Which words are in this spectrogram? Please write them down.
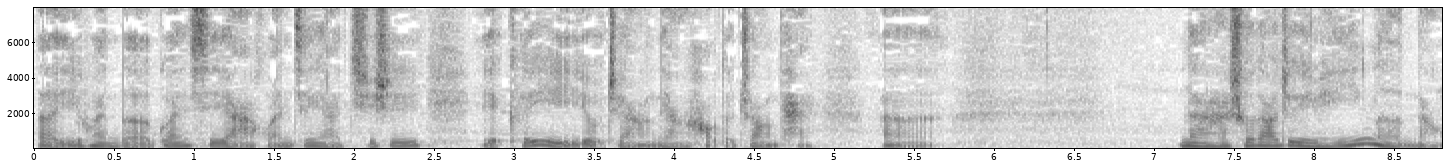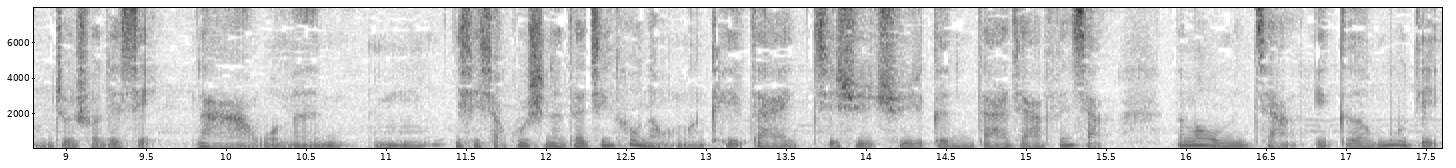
呃医患的关系啊、环境啊，其实也可以有这样良好的状态，嗯。那说到这个原因呢，那我们就说这些。那我们嗯一些小故事呢，在今后呢，我们可以再继续去跟大家分享。那么我们讲一个目的，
